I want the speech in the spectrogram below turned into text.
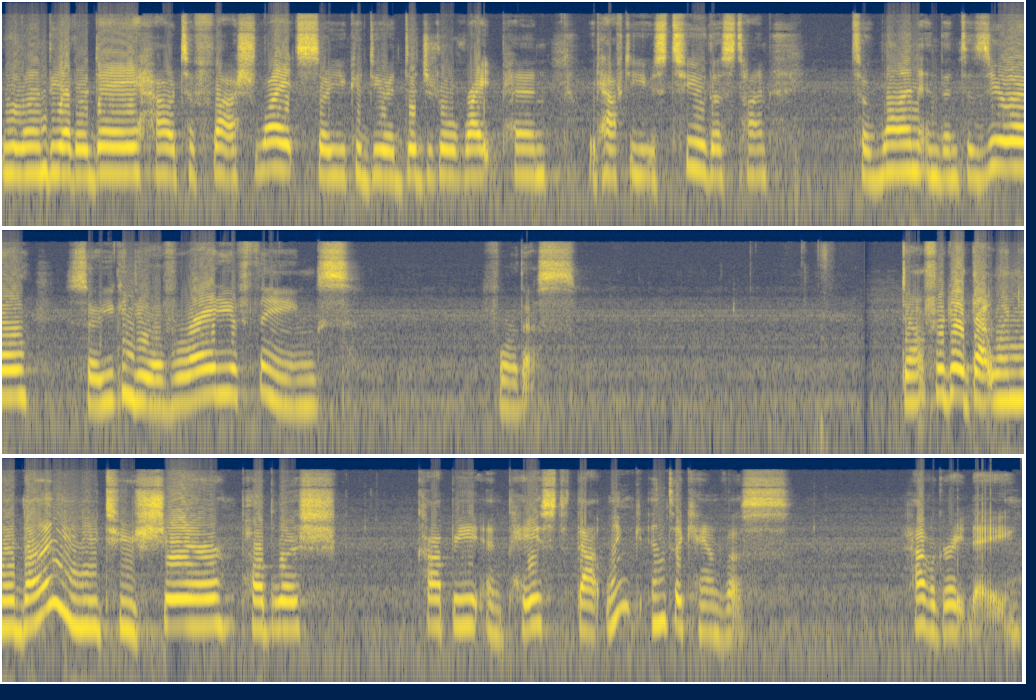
We learned the other day how to flash lights, so you could do a digital write pen. We'd have to use two this time to one and then to zero. So you can do a variety of things for this. Don't forget that when you're done, you need to share, publish, copy, and paste that link into Canvas. Have a great day.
